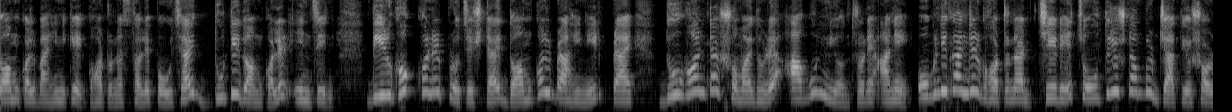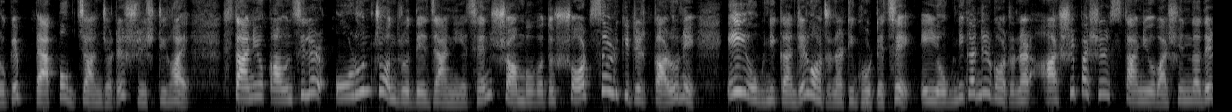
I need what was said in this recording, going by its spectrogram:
দমকল বাহিনীকে। ঘটনাস্থলে পৌঁছায় দুটি দমকলের ইঞ্জিন। দীর্ঘক্ষণের প্রচেষ্টায় দমকল বাহিনীর প্রায় দু ঘণ্টা সময় ধরে আগুন নিয়ন্ত্রণে আনে। অগ্নিকাণ্ডের ঘটনার জেরে চৌত্রিশ নম্বর জাতীয় সড়কে ব্যাপক যানজটের সৃষ্টি হয়। স্থানীয় কাউন্সিলর অরুণ চন্দ্র দে জানিয়েছেন, সম্ভবত শর্ট সার্কিটের কারণে এই অগ্নিকাণ্ডের ঘটনাটি ঘটেছে। এই অগ্নিকাণ্ডের ঘটনার আশেপাশের স্থানীয় বাসিন্দাদের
